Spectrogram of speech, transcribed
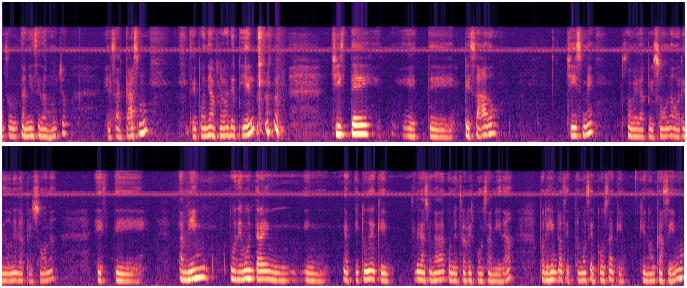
eso también se da mucho, el sarcasmo, se pone a flor de piel, chiste este, pesado, chisme sobre la persona o alrededor de la persona, este, también podemos entrar en, actitudes que relacionadas con nuestra responsabilidad. Por ejemplo, aceptamos hacer cosas que, que nunca hacemos,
